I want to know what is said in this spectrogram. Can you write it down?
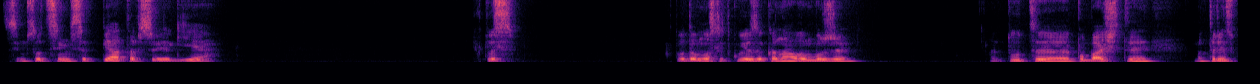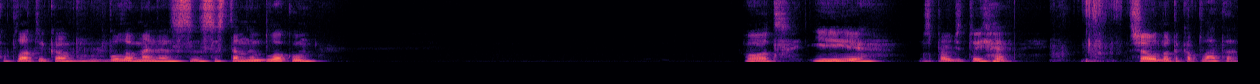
775, все як є. Хтось, хто давно слідкує за каналом, може тут е, побачити материнську плату, яка була в мене з системним блоком. От, і насправді то є ще одна така плата.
